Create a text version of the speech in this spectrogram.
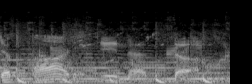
the party in the dark.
